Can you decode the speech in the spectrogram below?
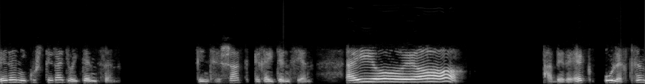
beren ikustera joiten zen. Printzesak erraiten zien. Aio, eo! Abereek ulertzen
